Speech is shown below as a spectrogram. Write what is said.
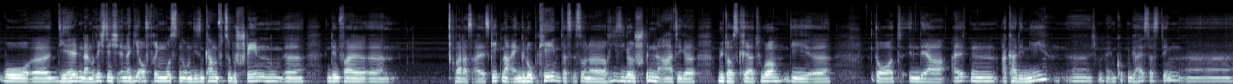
wo äh, die Helden dann richtig Energie aufbringen mussten, um diesen Kampf zu bestehen. Äh, in dem Fall äh, war das als Gegner ein Gnobke. Das ist so eine riesige, spinnenartige Mythos-Kreatur, die äh, dort in der alten Akademie, äh, ich muss mal eben gucken, wie heißt das Ding? Äh,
